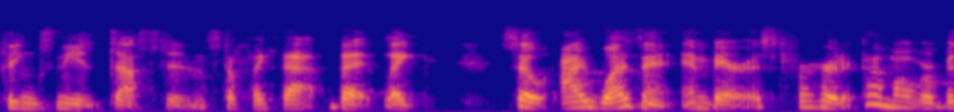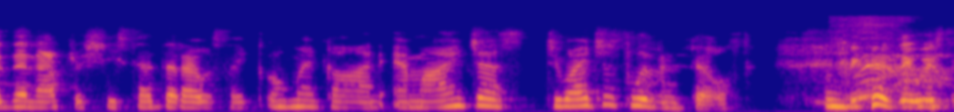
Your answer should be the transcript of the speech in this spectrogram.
things needed dusted and stuff like that. But like, so I wasn't embarrassed for her to come over. But then after she said that, I was like, oh my God, am I just, do I just live in filth? Because it was,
